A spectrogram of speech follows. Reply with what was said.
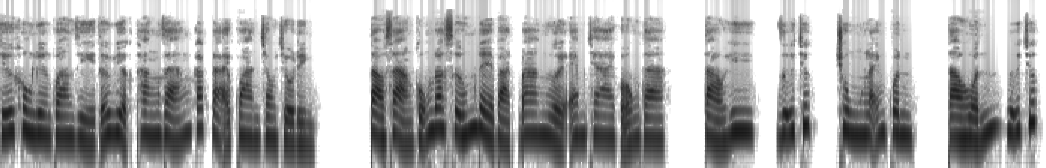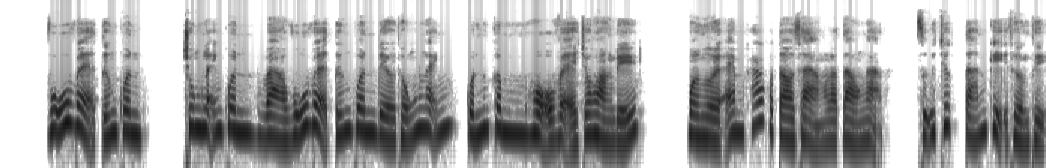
chứ không liên quan gì tới việc thăng giáng các đại quan trong triều đình. Tào Sảng cũng đã sớm đề bạt ba người em trai của ông ta, Tào Hy giữ chức Trung lãnh quân, Tào Huấn giữ chức Vũ vệ tướng quân, Trung lãnh quân và Vũ vệ tướng quân đều thống lãnh quấn câm hộ vệ cho hoàng đế. Một người em khác của Tào Sảng là Tào Ngạn giữ chức tán kỵ thường thị.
